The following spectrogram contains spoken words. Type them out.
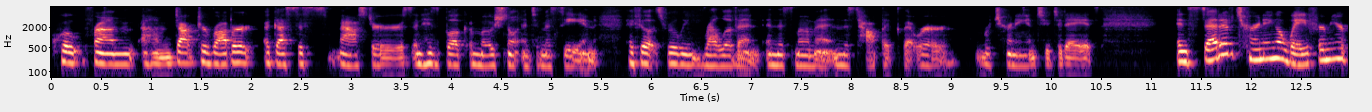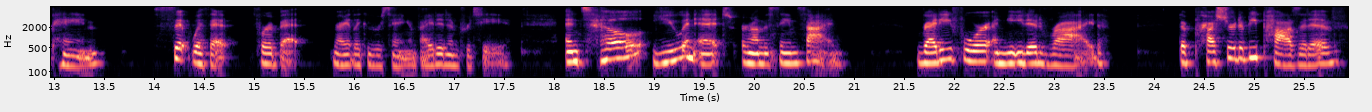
quote from um, Dr. Robert Augustus Masters in his book Emotional Intimacy, and I feel it's really relevant in this moment in this topic that we're we're turning into today. It's instead of turning away from your pain, sit with it for a bit, right? Like we were saying, invite it in for tea until you and it are on the same side, ready for a needed ride. The pressure to be positive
